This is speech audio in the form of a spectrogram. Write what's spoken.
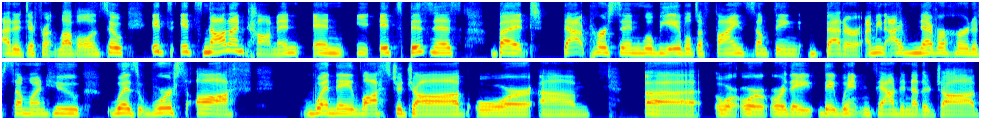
at a different level and so it's it's not uncommon and it's business but that person will be able to find something better. I mean, I've never heard of someone who was worse off when they lost a job or um, uh, or or or they they went and found another job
